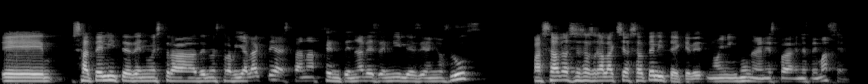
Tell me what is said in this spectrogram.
eh, satélite de nuestra, de nuestra Vía Láctea están a centenares de miles de años luz. Pasadas esas galaxias satélite, que no hay ninguna en esta, en esta imagen,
